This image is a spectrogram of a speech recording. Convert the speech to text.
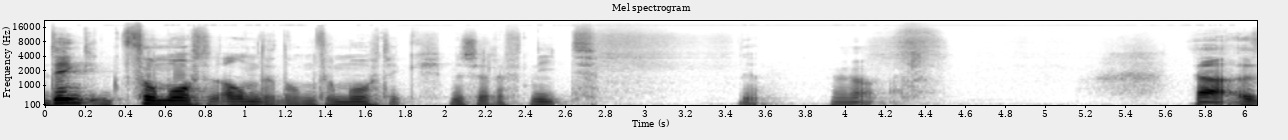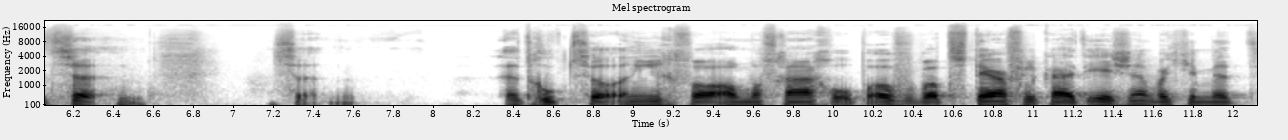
denk ik, vermoord een ander, dan vermoord ik mezelf niet. Ja, ja eh, het is, eh, het roept zo in ieder geval allemaal vragen op over wat sterfelijkheid is. Hè? Wat je met,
